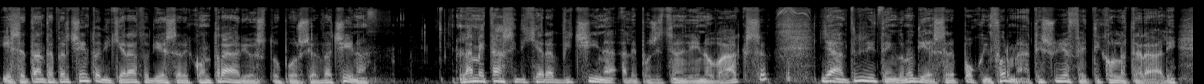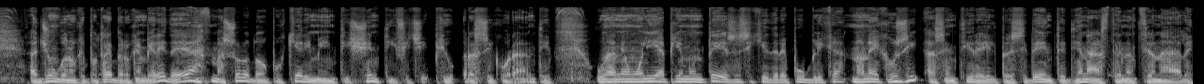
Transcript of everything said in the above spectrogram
Il 70% ha dichiarato di essere contrario a stopporsi al vaccino. La metà si dichiara vicina alle posizioni dei Novax, gli altri ritengono di essere poco informati sugli effetti collaterali. Aggiungono che potrebbero cambiare idea, ma solo dopo chiarimenti scientifici più rassicuranti. Un'anomalia piemontese, si chiede Repubblica? Non è così a sentire il presidente di Anaste Nazionale,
